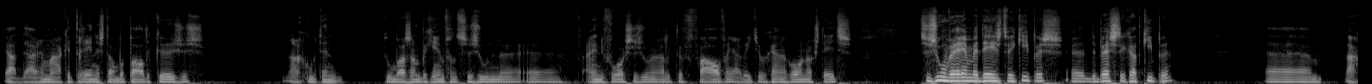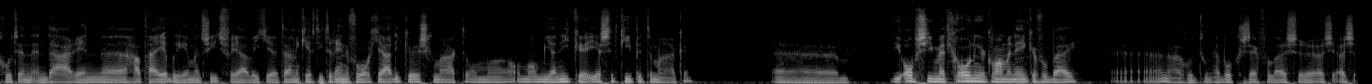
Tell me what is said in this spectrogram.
ja, daarin maken trainers dan bepaalde keuzes. Nou goed, en toen was aan het begin van het seizoen, of einde vorig seizoen eigenlijk, de verhaal van ja, weet je, we gaan gewoon nog steeds het seizoen weer in met deze twee keepers. De beste gaat keepen. Ehm, nou goed, en, en daarin eh, had hij op een gegeven moment zoiets van ja, weet je, uiteindelijk heeft die trainer vorig jaar die keuze gemaakt om, eh, om, om eerst het keeper te maken. Ehm, die optie met Groningen kwam in één keer voorbij. Eh, nou goed, toen hebben we ook gezegd van luister, als je, als je,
